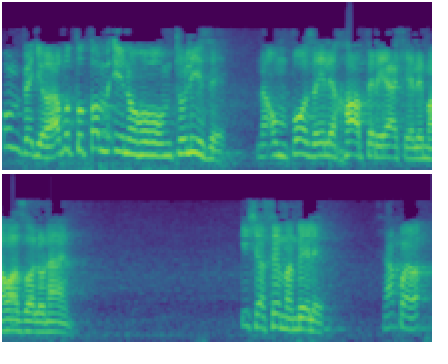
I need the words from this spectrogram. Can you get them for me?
umpe jawabu tutaminuhu mtulize na umpoza ile khatiri yake ile mawazo alionayo. Kisha sema mbele hapa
